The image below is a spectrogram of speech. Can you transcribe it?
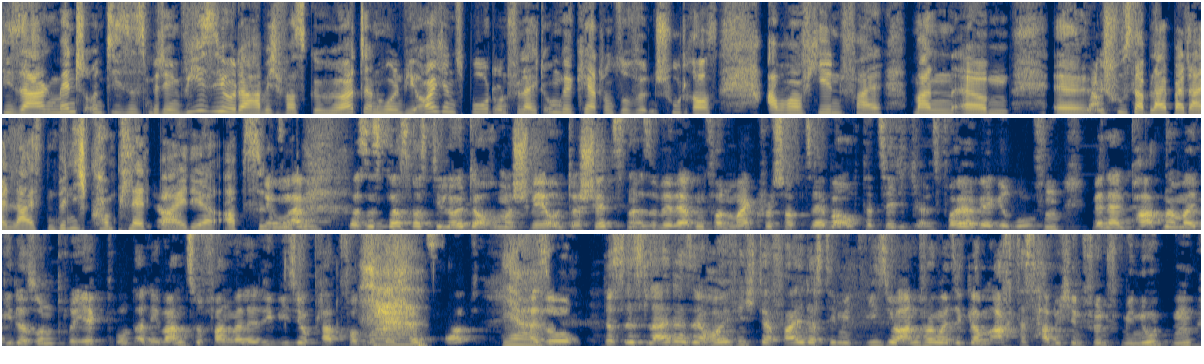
die sagen, Mensch, und dieses mit dem Visio, da habe ich was gehört, dann holen wir euch ins Boot und vielleicht umgekehrt und so wird ein Schuh draus. Aber aber auf jeden Fall, man ähm, äh, ja. Schuster bleibt bei deinen Leisten. Bin ich komplett ja. bei dir, absolut. Ja, allem, das ist das, was die Leute auch immer schwer unterschätzen. Also wir werden von Microsoft selber auch tatsächlich als Feuerwehr gerufen, wenn ein Partner mal wieder so ein Projekt droht an die Wand zu fahren, weil er die Visio-Plattform unterschätzt hat. Ja. Also das ist leider sehr häufig der Fall, dass die mit Visio anfangen, weil sie glauben, ach, das habe ich in fünf Minuten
